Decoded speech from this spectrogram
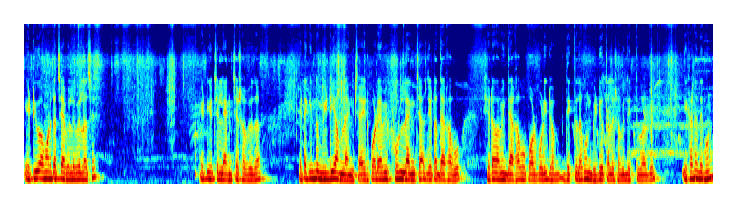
এটিও আমার কাছে অ্যাভেলেবেল আছে। এটি হচ্ছে ল্যাংচা সবেদা এটা কিন্তু মিডিয়াম ল্যাংচা। এরপরে আমি ফুল ল্যাংচা যেটা দেখাবো, সেটাও আমি দেখাবো পরপরই। দেখতে থাকুন, ভিডিও তাহলে সবই দেখতে পারবেন। এখানে দেখুন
